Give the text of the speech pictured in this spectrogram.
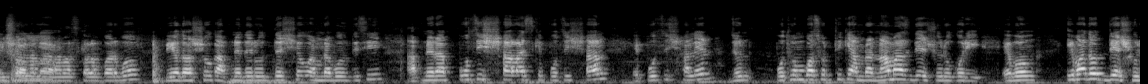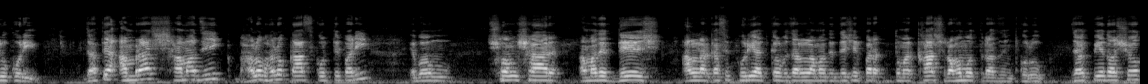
ইনশাআল্লাহ। নামাজ কালাম পারব প্রিয় দর্শক আপনাদের উদ্দেশ্যেও আমরা বলতেছি আপনারা পঁচিশ সাল আজকে পঁচিশ সাল এই পঁচিশ সালের জন্য প্রথম বছর থেকে আমরা নামাজ দিয়ে শুরু করি এবং ইবাদত দিয়ে শুরু করি যাতে আমরা সামাজিক ভালো ভালো কাজ করতে পারি এবং সংসার আমাদের দেশ আল্লাহর কাছে ফরিয়াদ করব আল্লাহ আমাদের দেশের পর তোমার খাস রহমত রাজিম করুক। যাই হোক প্রিয় দর্শক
